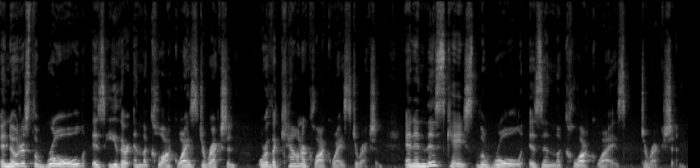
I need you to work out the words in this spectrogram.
And notice the roll is either in the clockwise direction or the counterclockwise direction. And in this case, the roll is in the clockwise direction.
